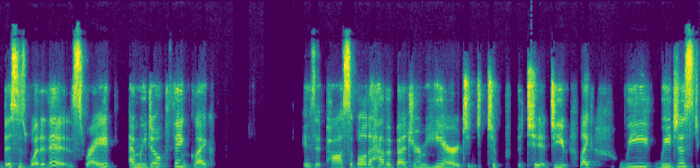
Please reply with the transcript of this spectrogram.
this is what it is right and we don't think like is it possible to have a bedroom here to to to do you like we we just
